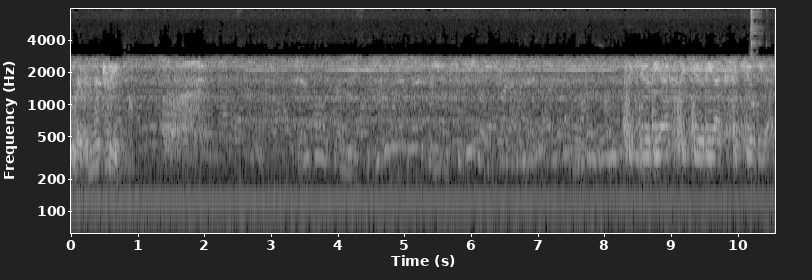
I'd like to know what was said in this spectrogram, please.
Living the dream. Security X, Security X, Security X.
